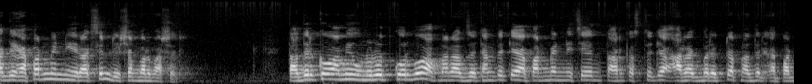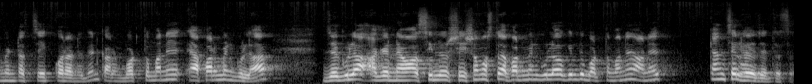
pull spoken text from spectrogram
আগে অ্যাপার্টমেন্ট নিয়ে রাখছেন ডিসেম্বর মাসের। তাদেরকেও আমি অনুরোধ করব, আপনারা যেখান থেকে অ্যাপার্টমেন্ট নিচ্ছেন তার কাছ থেকে আর একবার একটু আপনাদের অ্যাপার্টমেন্টটা চেক করা নেবেন। কারণ বর্তমানে অ্যাপার্টমেন্টগুলা যেগুলো আগে নেওয়া ছিল, সেই সমস্ত অ্যাপার্টমেন্টগুলোও কিন্তু বর্তমানে অনেক ক্যান্সেল হয়ে যেতেছে।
